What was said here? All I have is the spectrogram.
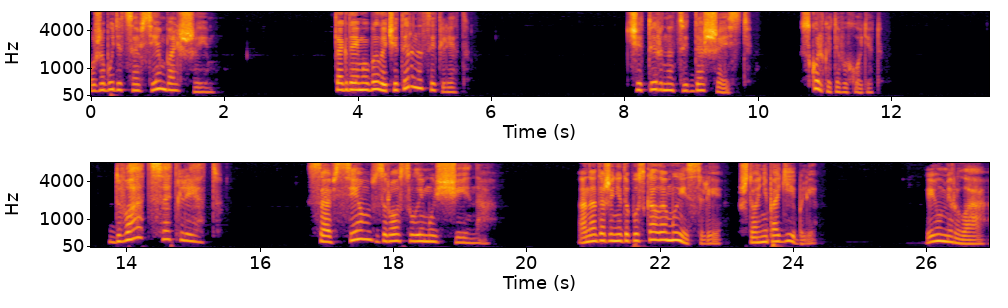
уже будет совсем большим. Тогда ему было четырнадцать лет. Четырнадцать до шесть. Сколько это выходит? Двадцать лет! совсем взрослый мужчина. Она даже не допускала мысли, что они погибли. И умерла,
